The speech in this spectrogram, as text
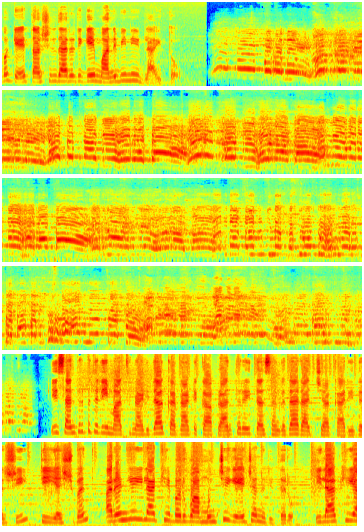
ಬಗ್ಗೆ ತಹಶೀಲ್ದಾರರಿಗೆ ಮನವಿ ನೀಡಲಾಯಿತು ಹೋರಾಟ ಯಾತಕ್ಕಾಗಿ ಹೋರಾಟ ಎಲ್ಲಿಯವರೆಗೂ ಹೋರಾಟ ಎಲ್ಲಿಯವರೆಗೆ ಹೋರಾಟ ಒಂದು ತಾಲೂಕಿನ ಪ್ರತಿಯೊಂದು ಹಳ್ಳಿಯ ರಸ್ತೆ ನಾಮಕರಣ ಆಗಲೇಬೇಕು ಆಗಲೇಬೇಕು ಆಗಲೇಬೇಕು ತಾಲೂಕಿನ ಸಮಗ್ರ ಈ ಸಂದರ್ಭದಲ್ಲಿ ಮಾತನಾಡಿದ ಕರ್ನಾಟಕ ಪ್ರಾಂತ ರೈತ ಸಂಘದ ರಾಜ್ಯ ಕಾರ್ಯದರ್ಶಿ ಟಿ ಯಶವಂತ್, ಅರಣ್ಯ ಇಲಾಖೆ ಬರುವ ಮುಂಚೆಯೇ ಜನರಿದ್ದರು. ಇಲಾಖೆಯ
